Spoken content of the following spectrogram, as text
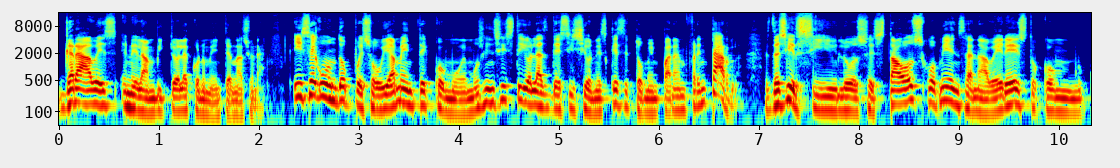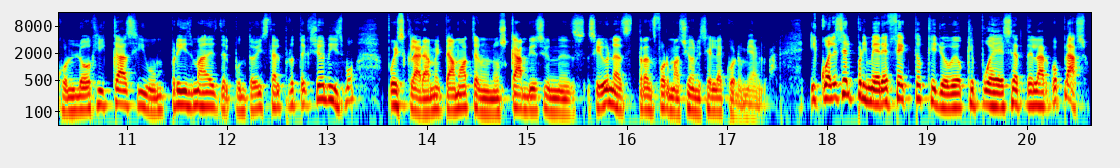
graves en el ámbito de la economía internacional. Y segundo, pues obviamente, como hemos insistido, las decisiones que se tomen para enfrentarla. Es decir, si los estados comienzan a ver esto con, con lógicas y un prisma desde el punto de vista del proteccionismo, pues claramente vamos a tener unos cambios y unas, sí, unas transformaciones en la economía global. ¿Y cuál es el primer efecto que yo veo que puede ser de largo plazo?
